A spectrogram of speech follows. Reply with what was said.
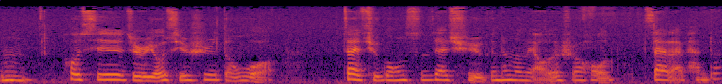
嗯，后期就是尤其是等我再去公司再去跟他们聊的时候再来判断。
